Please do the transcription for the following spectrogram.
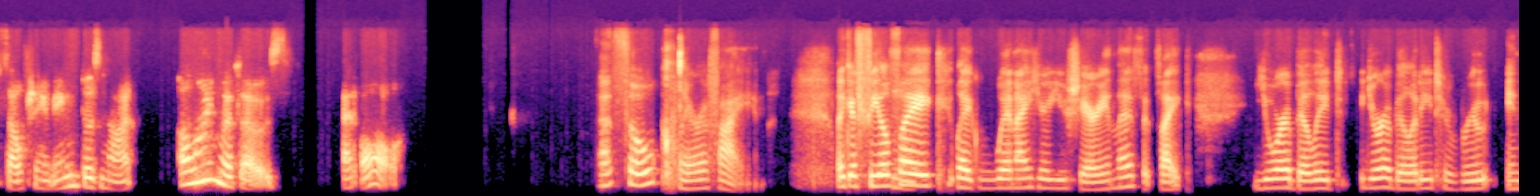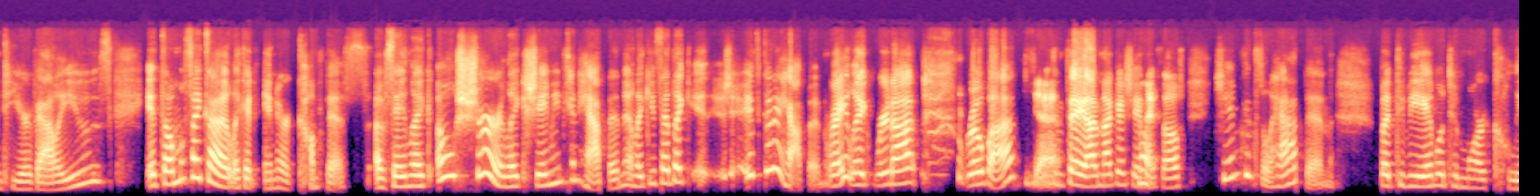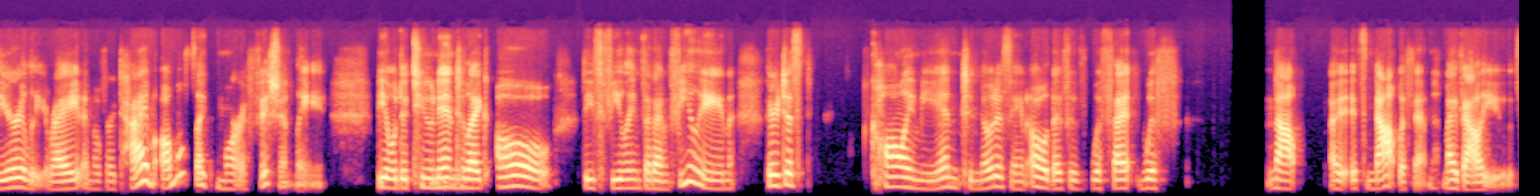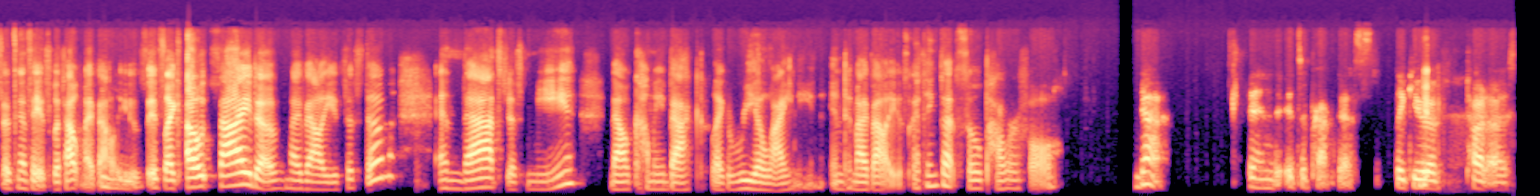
self shaming does not align with those at all. That's so clarifying. Like it feels mm-hmm. like like when I hear you sharing this, it's like your ability to, your ability to root into your values it's almost like a like an inner compass of saying like oh sure like shaming can happen and like you said like it, it's gonna happen right like we're not robots yeah. you can say i'm not gonna shame right. myself shame can still happen but to be able to more clearly right and over time almost like more efficiently be able to tune mm-hmm. in to like oh these feelings that I'm feeling, they're just calling me into noticing, oh, this is with with not it's not within my values. I was going to say it's without my mm-hmm. values. It's like outside of my value system. And that's just me now coming back, like realigning into my values. I think that's so powerful. Yeah. And it's a practice, like you yeah. have taught us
